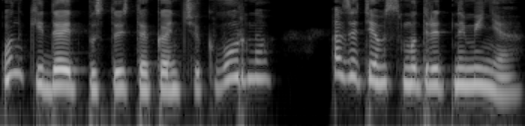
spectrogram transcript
Он кидает пустой стаканчик в урну, а затем смотрит на меня.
